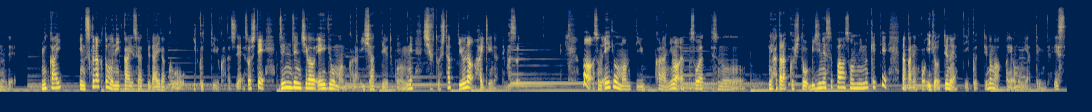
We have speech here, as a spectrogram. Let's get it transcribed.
ので、2回少なくとも2回そうやって大学を行くっていう形で、そして全然違う営業マンから医者っていうところにね、シフトしたっていうような背景になってます。まあ、その営業マンっていうからには、やっぱそうやってその、ね、働く人、ビジネスパーソンに向けて、なんかね、こう医療っていうのをやっていくっていうのが、え主にやってるみたいです。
